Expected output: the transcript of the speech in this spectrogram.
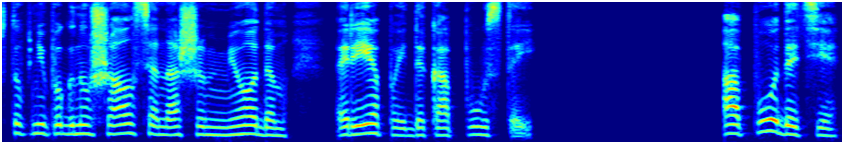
чтоб не погнушался нашим медом, репой да капустой. А подати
